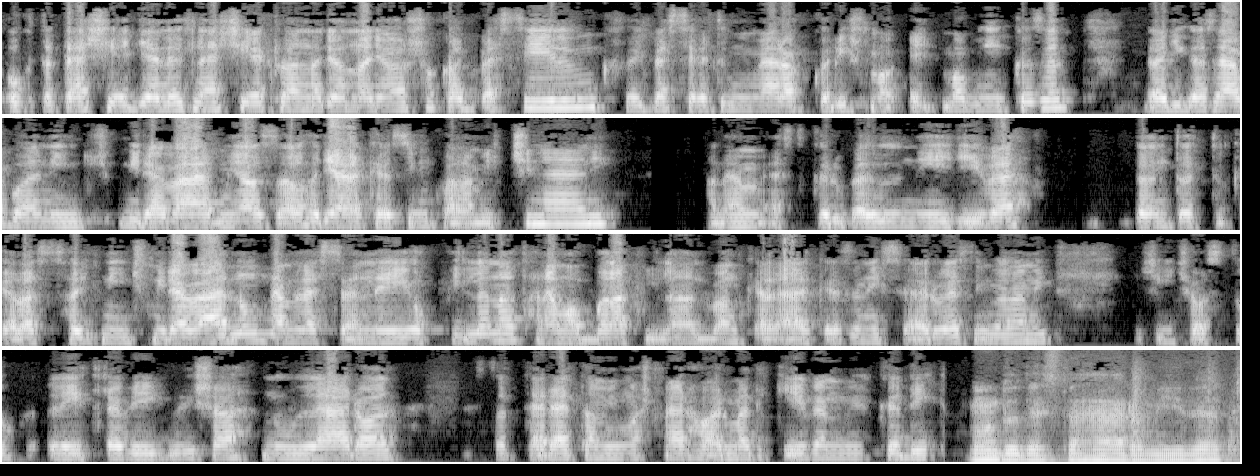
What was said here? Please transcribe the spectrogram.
oktatási egyenlőtlenségekről nagyon-nagyon sokat beszélünk, vagy beszéltünk már akkor is magunk között, de hogy igazából nincs mire várni azzal, hogy elkezdjünk valamit csinálni, hanem ezt körülbelül négy éve döntöttük el azt, hogy nincs mire várnunk, nem lesz ennél jobb pillanat, hanem abban a pillanatban kell elkezdeni szervezni valamit, és így hoztuk létre végül is a nulláról ezt a teret, ami most már harmadik éve működik. Mondod ezt a három évet.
